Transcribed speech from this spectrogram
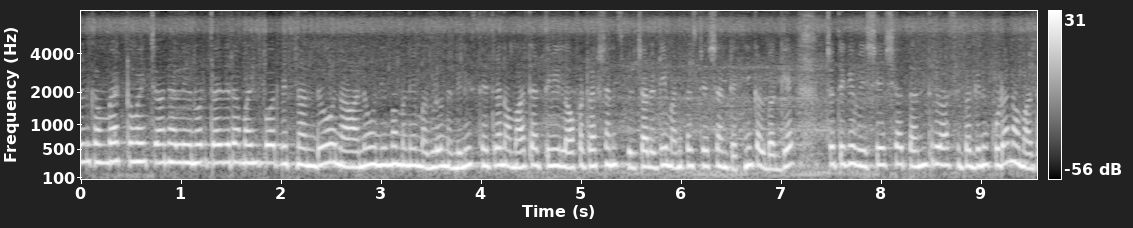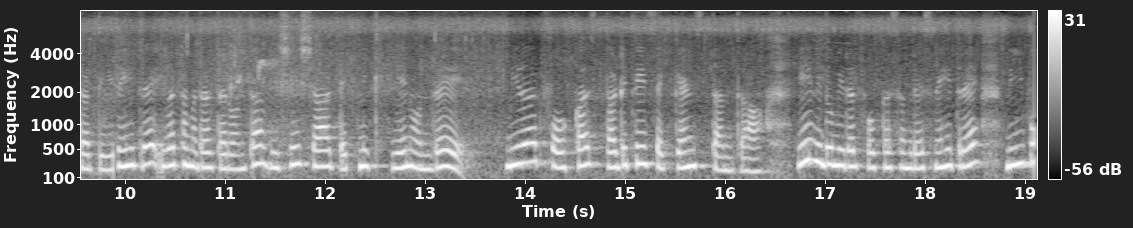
welcome back to my channel ನೀವು ನೋಡ್ತಾ ಇದ್ದೀರಾ ಮೈಂಡ್ ಪವರ್ ವಿತ್ ನಂದು. ನಾನು ನಿಮ್ಮ ಮನೆ ಮಗಳು ನಂದಿನಿ ಸ್ನೇಹಿತರೆ. ನಾವು ಮಾತಾಡ್ತೀವಿ law of attraction spirituality manifestation technical ಬಗ್ಗೆ. ಜೊತೆಗೆ ವಿಶೇಷ ತಂತ್ರರಾಶಿ ಬಗ್ಗೆನೂ ಕೂಡ ನಾವು ಮಾತಾಡ್ತೀವಿ. ಸ್ನೇಹಿತರೆ, ಇವತ್ತು ಮಾತಾಡ್ತಾ ಇರುವಂಥ ವಿಶೇಷ ಟೆಕ್ನಿಕ್ ಏನು ಅಂದರೆ mirror focus thirty three seconds ತಂತ್ರ ಏನಿದು ಮಿರರ್ ಫೋಕಸ್ ಅಂದರೆ ಸ್ನೇಹಿತರೆ, ನೀವು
